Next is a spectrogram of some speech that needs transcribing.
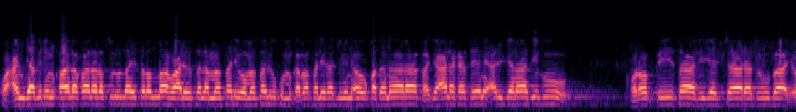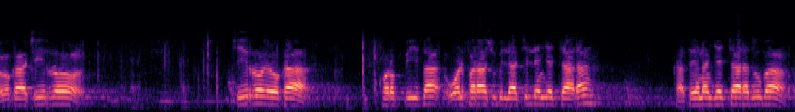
وعن جابر قال قال رسول الله صلى الله عليه وسلم مثلي ومثلكم كمثل رجل أوقد نارا فجعل كسين الجنادب قربي سافي ججار دوبا يوكا شيرو شيرو يوكا. قربيسا والفراش بالله تشلين ججارا كسينا ججار دوبا.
